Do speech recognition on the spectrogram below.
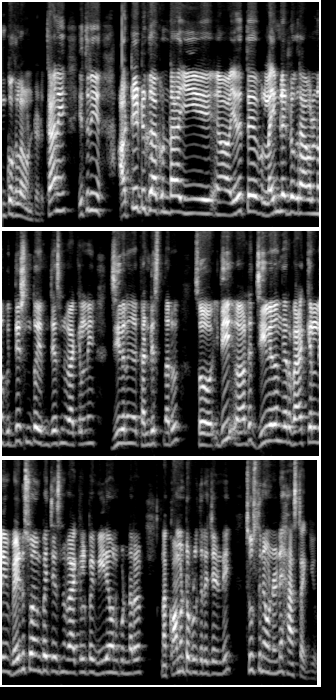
ఇంకొకలా ఉంటాడు. కానీ ఇతని అటు ఇటు కాకుండా ఈ ఏదైతే లైమ్ లైట్లోకి రావాలన్న ఉద్దేశంతో ఇతను చేసిన వ్యాఖ్యల్ని జీవీలంగా ఖండిస్తున్నారు. సో ఇది అంటే జీవీలం గారి వ్యాఖ్యల్ని వేణుస్వామిపై చేసిన వ్యాఖ్యలపై మీరేమనుకుంటున్నారో నా కామెంట్ రూపంలో తెలియజేయండి. చూస్తూనే ఉండండి హ్యాష్ ట్యాగ్ యూ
